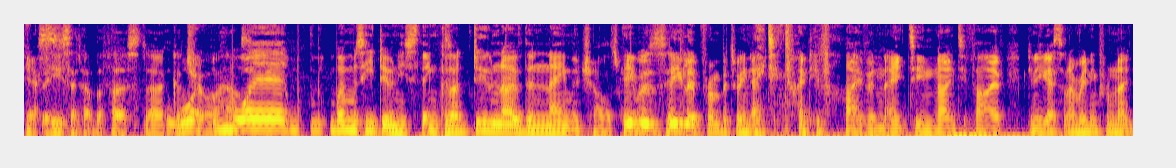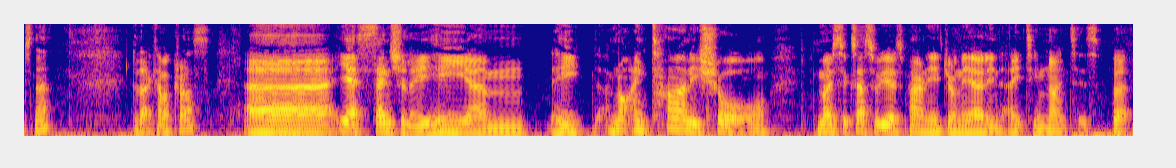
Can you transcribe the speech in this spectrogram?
Yes. that he set up the first uh, couture house. where, when was he doing his thing? Because I do know the name of Charles. He was he lived from between 1825 and 1895. Can you guess what I'm reading from notes now? Did that come across? Uh, yes, essentially he um, he. I'm not entirely sure. Most successful years apparently during the early 1890s, but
